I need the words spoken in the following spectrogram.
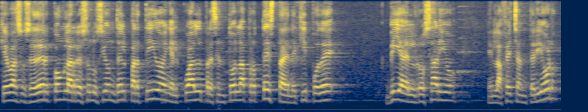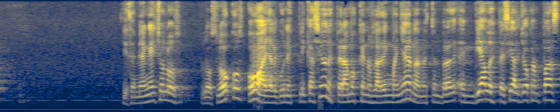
qué va a suceder con la resolución del partido en el cual presentó la protesta el equipo de Vía el Rosario en la fecha anterior. Y se me han hecho los, los locos o hay alguna explicación, esperamos que nos la den mañana. Nuestro enviado especial, Johan Paz,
